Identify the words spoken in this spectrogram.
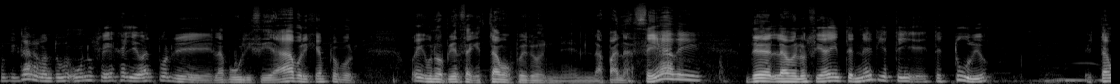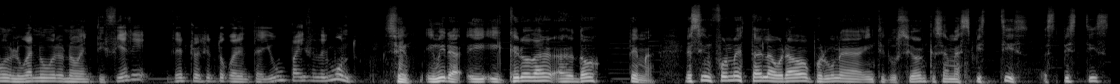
Porque claro, cuando uno se deja llevar por eh, la publicidad, por ejemplo, por oye, uno piensa que estamos pero en, en la panacea de, de la velocidad de Internet y este, este estudio, estamos en el lugar número 97 dentro de 141 países del mundo. Sí, y mira, y, quiero dar eh, dos temas. Ese informe está elaborado por una institución que se llama SPISTIS, SPISTIS,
